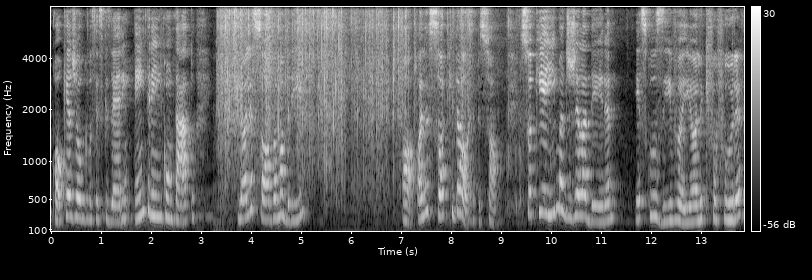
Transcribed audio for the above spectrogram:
qualquer jogo que vocês quiserem, entrem em contato. E olha só, vamos abrir. Ó, olha só que da hora, pessoal. Isso aqui é imã de geladeira exclusiva e olha que fofura.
